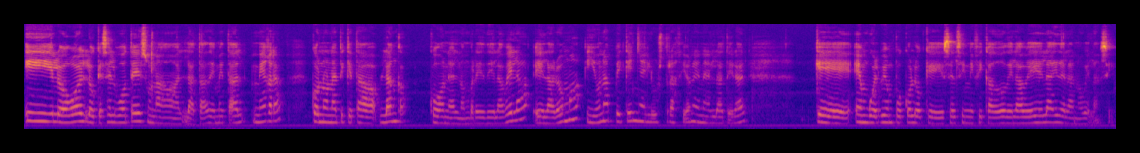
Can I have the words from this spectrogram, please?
Y luego lo que es el bote es una lata de metal negra con una etiqueta blanca con el nombre de la vela, el aroma y una pequeña ilustración en el lateral que envuelve un poco lo que es el significado de la vela y de la novela en sí.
